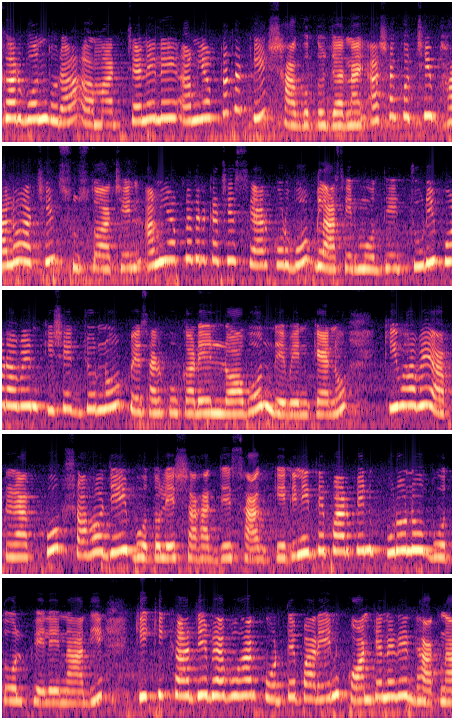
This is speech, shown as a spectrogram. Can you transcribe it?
নমস্কার বন্ধুরা, আমার চ্যানেলে আমি আপনাদেরকে স্বাগত জানাই। আশা করছি ভালো আছেন, সুস্থ আছেন। আমি আপনাদের কাছে শেয়ার করব গ্লাসের মধ্যে চুড়ি পোড়াবেন কিসের জন্য? প্রেসার কুকারে লবণ দেবেন কেন? কীভাবে আপনারা খুব সহজেই বোতলের সাহায্যে শাক কেটে নিতে পারবেন? পুরনো বোতল ফেলে না দিয়ে কি কি কাজে ব্যবহার করতে পারেন? কন্টেনারের ঢাকনা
